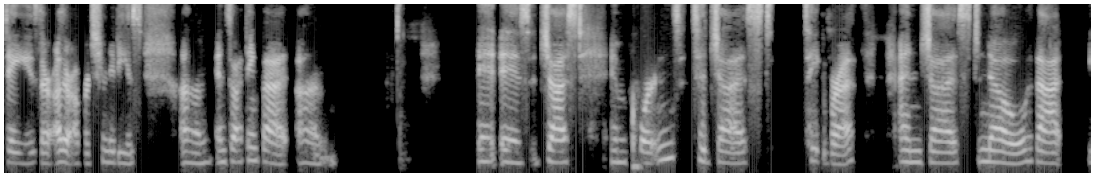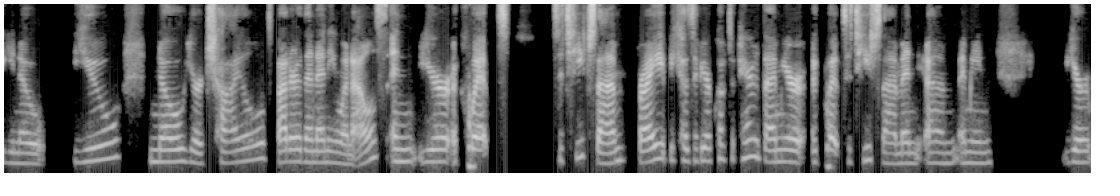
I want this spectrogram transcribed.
days, there are other opportunities. Um, and so I think that um, it is just important to just take a breath and just know that, you know, you know your child better than anyone else and you're equipped to teach them, right? Because if you're equipped to parent them, you're equipped to teach them. And um, I mean, you're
